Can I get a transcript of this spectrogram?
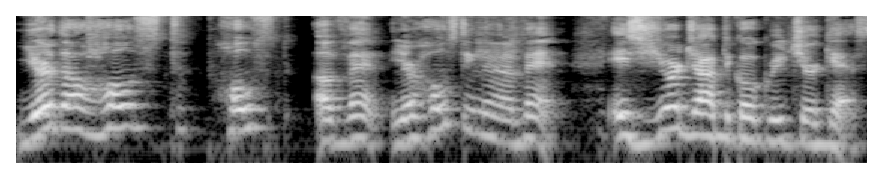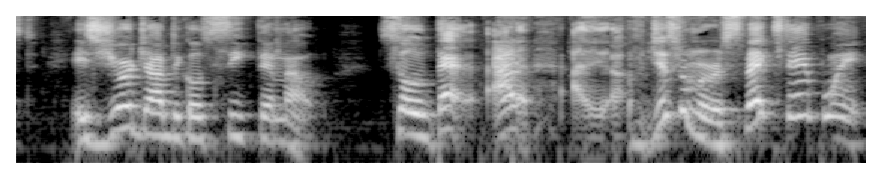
You're the host. Host event. You're hosting an event. It's your job to go greet your guest. It's your job to go seek them out. So that I, I just from a respect standpoint,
